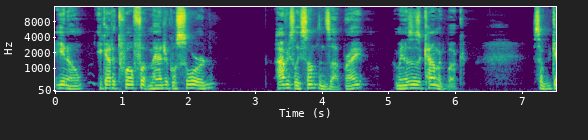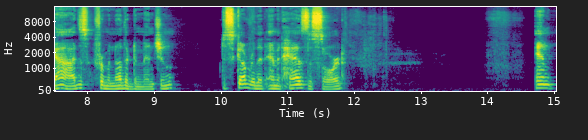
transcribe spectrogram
you know, you got a 12 foot magical sword. Obviously, something's up, right? I mean, this is a comic book. So, gods from another dimension discover that Emmett has the sword and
